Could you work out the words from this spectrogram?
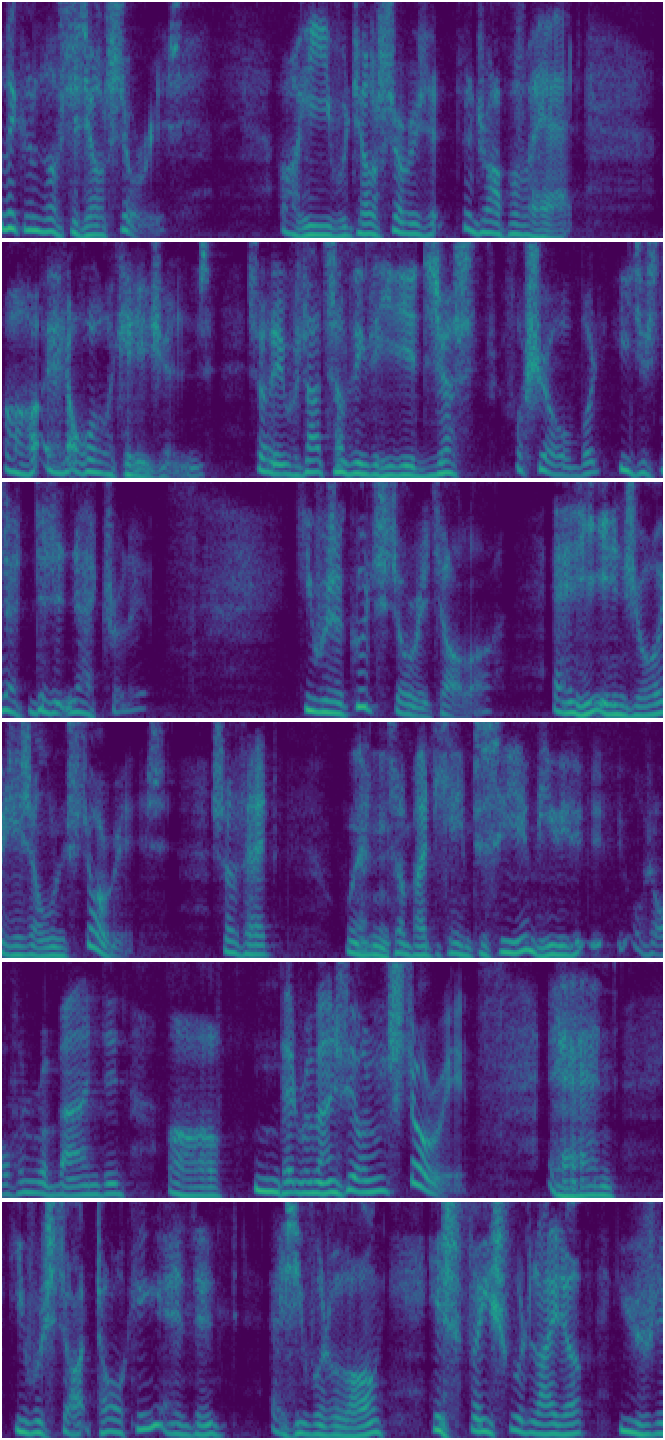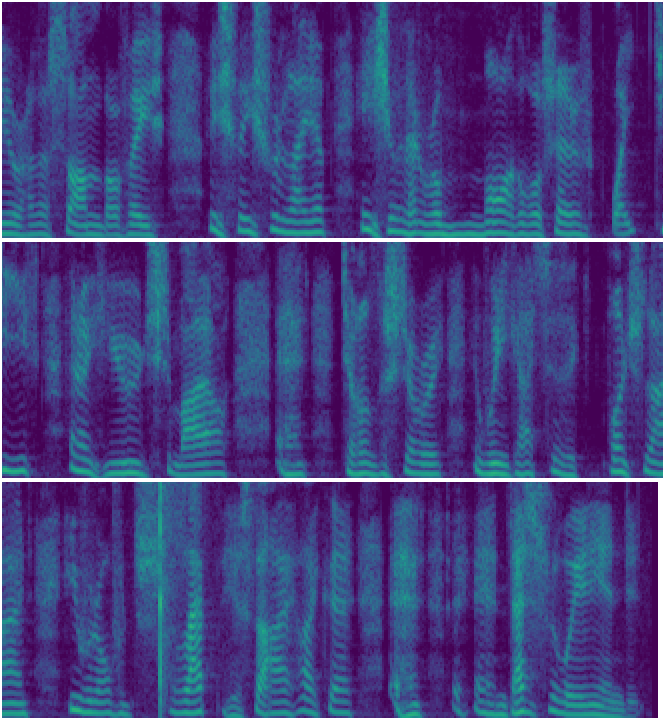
Lincoln loved to tell stories. Uh, he would tell stories at the drop of a hat uh, at all occasions. So it was not something that he did just for show, but he just did it naturally. He was a good storyteller, and he enjoyed his own stories, so that when somebody came to see him, he was often reminded of, that reminds me of a little story. And he would start talking, and then as he went along, his face would light up, usually a rather somber face. His face would light up, and he showed that remarkable set of white teeth and a huge smile and tell the story. And when he got to the punchline, he would often slap his thigh like that, and, and that's the way it ended.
